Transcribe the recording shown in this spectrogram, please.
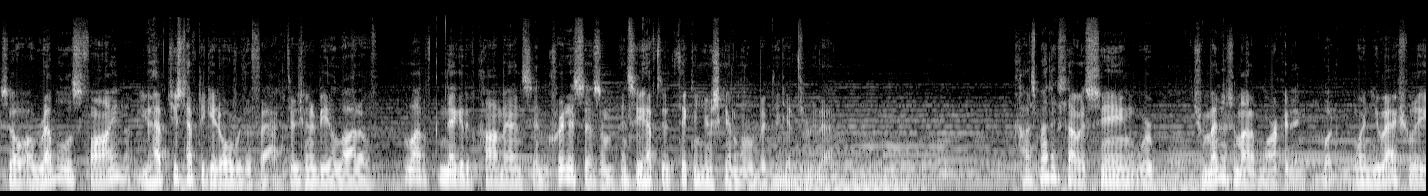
So a rebel is fine. You have just have to get over the fact there's going to be a lot of a lot of negative comments and criticism, and so you have to thicken your skin a little bit to get through that. Cosmetics I was seeing were tremendous amount of marketing, but when you actually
